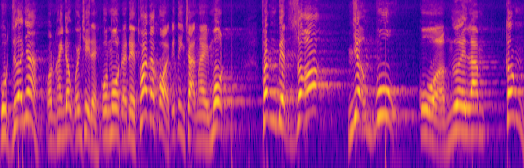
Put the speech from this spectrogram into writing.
cột giữa nhá. Còn hành động của anh chị này còn một này, để thoát ra khỏi cái tình trạng này. Một, phân biệt rõ nhiệm vụ của người làm công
